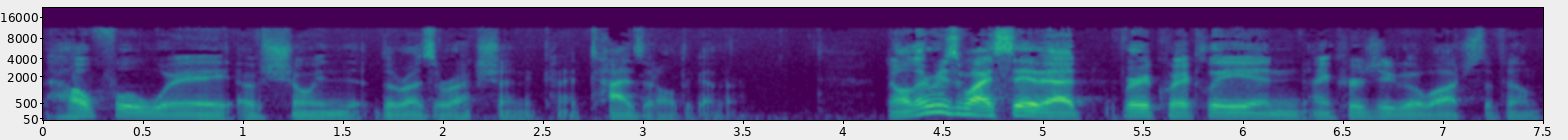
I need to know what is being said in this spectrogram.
helpful way of showing the, the resurrection. It kind of ties it all together. Now, the reason why I say that very quickly, and I encourage you to go watch the film,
